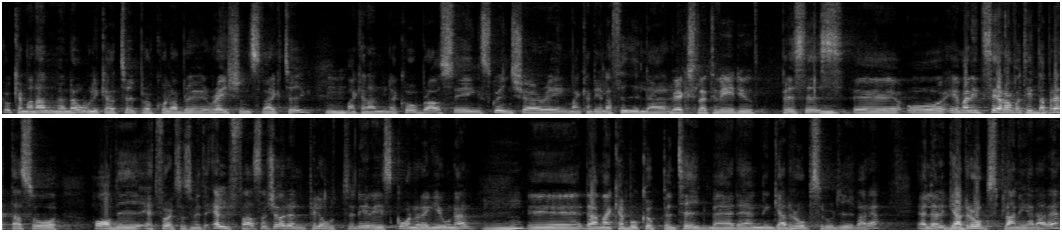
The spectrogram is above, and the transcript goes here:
då kan man använda olika typer av collaborationsverktyg. Mm. Man kan använda co-browsing, screen sharing, man kan dela filer. Växla till video. Precis. Eh, och är man intresserad av att titta på detta så har vi ett företag som heter Elfa som kör en pilot nere i Skåneregionen. Eh, där man kan boka upp en tid med en garderobsrådgivare eller garderobsplanerare.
